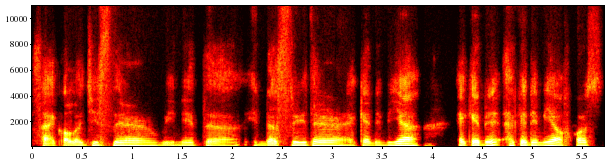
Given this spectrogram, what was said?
psychologists there, we need the industry there, academia. Academia, of course,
